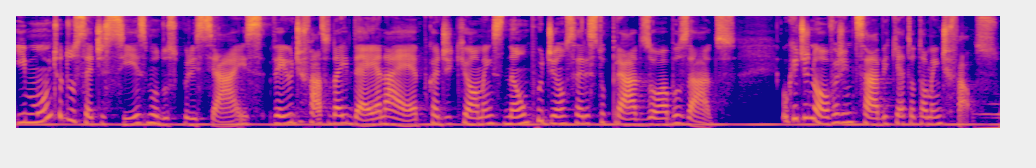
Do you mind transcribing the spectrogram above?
E muito do ceticismo dos policiais veio de fato da ideia na época de que homens não podiam ser estuprados ou abusados. O que, de novo, a gente sabe que é totalmente falso.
